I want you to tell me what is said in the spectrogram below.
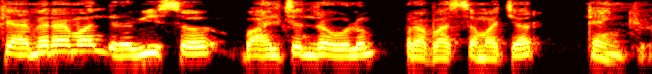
कॅमेरामॅन रवी सह भालचंद्र ओलम प्रभात समाचार थँक्यू.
